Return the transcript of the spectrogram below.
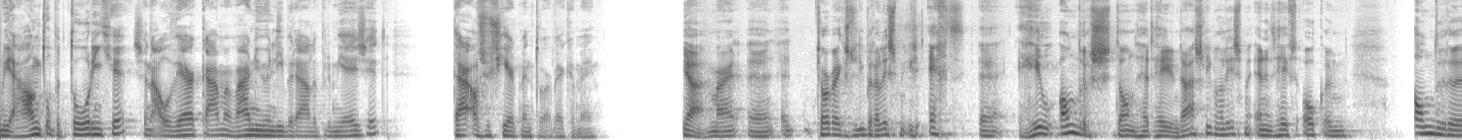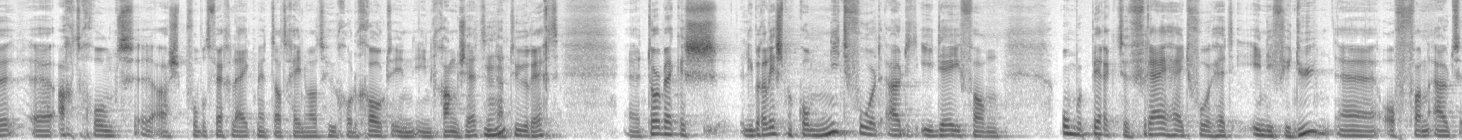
hij hangt op het torentje, zijn oude werkkamer, waar nu een liberale premier zit. Daar associeert men Thorbecke mee. Ja, maar uh, Thorbecke's liberalisme is echt uh, heel anders dan het hedendaags liberalisme. En het heeft ook een andere uh, achtergrond als je bijvoorbeeld vergelijkt met datgene wat Hugo de Groot in, in gang zet, mm -hmm. natuurrecht. Thorbecke's liberalisme komt niet voort uit het idee van onbeperkte vrijheid voor het individu of vanuit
